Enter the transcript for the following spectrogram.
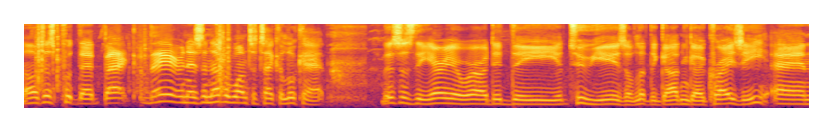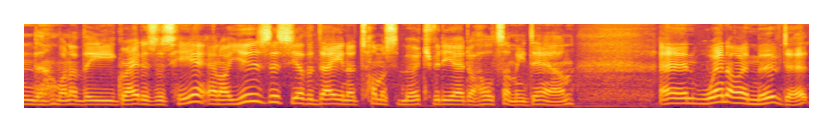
I'll just put that back there, and there's another one to take a look at. This is the area where I did the two years of Let the Garden Go Crazy, and one of the graders is here, and I used this the other day in a Thomas Murch video to hold something down. And when I moved it,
